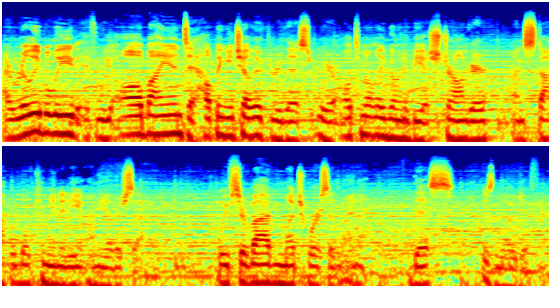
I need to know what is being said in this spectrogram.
I really believe if we all buy into helping each other through this, we are ultimately going to be a stronger, unstoppable community on the other side. We've survived much worse, Atlanta. This is no different.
